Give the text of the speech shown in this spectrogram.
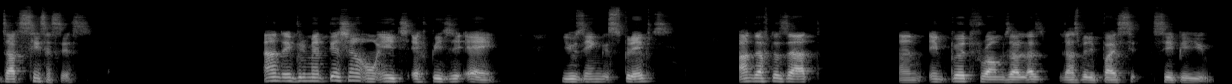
that synthesis. And implementation on each FPGA using scripts and after that an input from the Raspberry Pi CPU.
